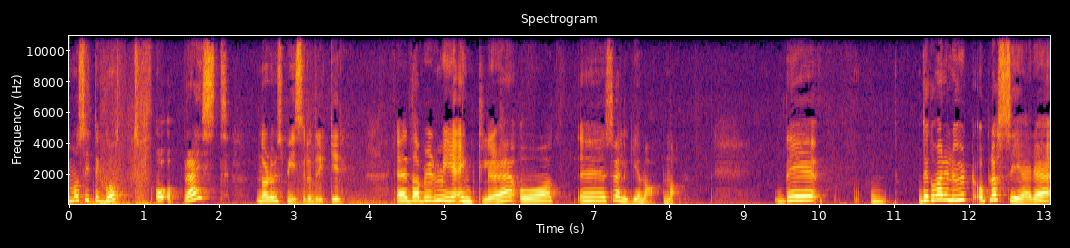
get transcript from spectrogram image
må sitte godt og oppreist når de spiser og drikker. Eh, da blir det mye enklere å eh, svelge maten, da. Det, det kan være lurt å plassere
